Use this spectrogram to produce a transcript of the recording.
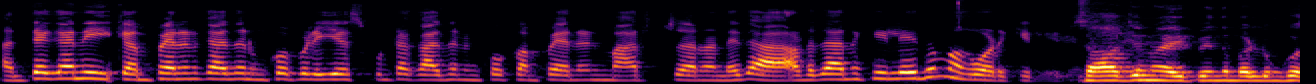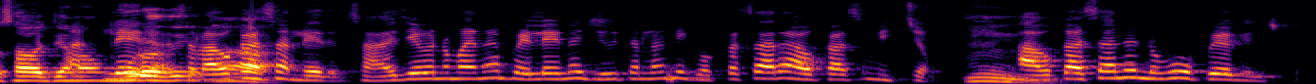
అంతేగాని ఈ కంపెనన్ కాదని ఇంకో పెళ్ళి చేసుకుంటా కాదని ఇంకో కంపెనన్ మార్చాను అనేది ఆడదానికి లేదు మగవాడికి లేదు. అయిపోయింది మళ్ళీ ఇంకో లేదు అసలు అవకాశం లేదు. సహజీవనమైన పెళ్ళైన జీవితంలో నీకు ఒక్కసారి అవకాశం ఇచ్చాం. ఆ అవకాశాన్ని నువ్వు ఉపయోగించుకో.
